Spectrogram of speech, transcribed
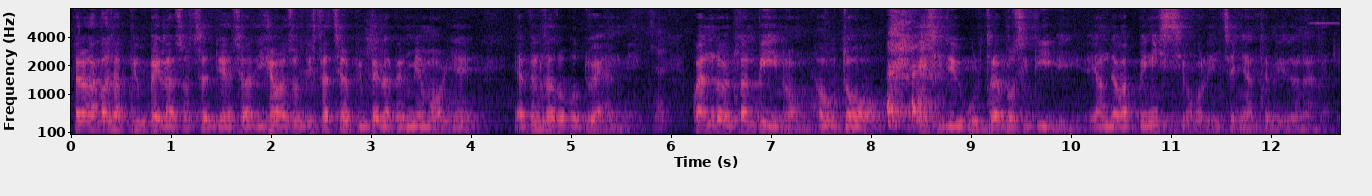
però la cosa più bella, diciamo la soddisfazione più bella per mia moglie è avvenuta dopo due anni, quando il bambino ha avuto esiti ultra positivi e andava benissimo con l'insegnante meridionale.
